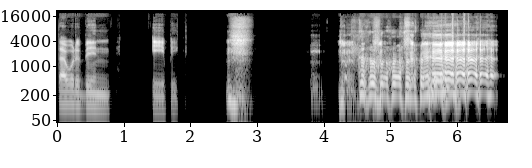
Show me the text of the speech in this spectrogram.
that would have been epic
